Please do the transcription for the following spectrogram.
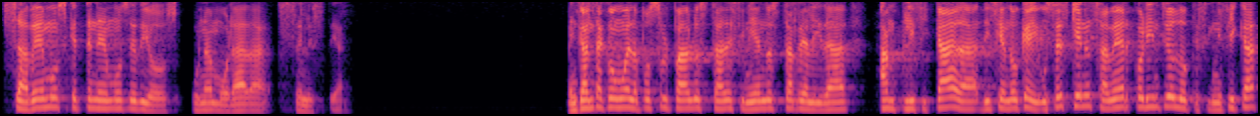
sabemos que tenemos de Dios una morada celestial. Me encanta cómo el apóstol Pablo está definiendo esta realidad amplificada, diciendo, ok, ustedes quieren saber, Corintios, lo que significa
